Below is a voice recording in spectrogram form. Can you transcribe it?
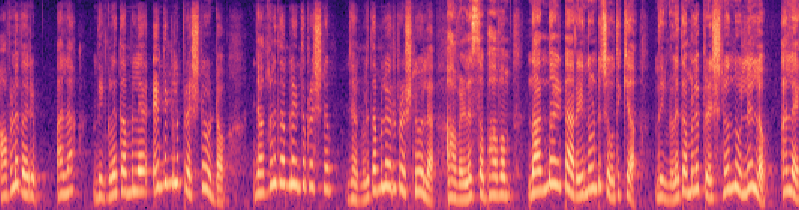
അവൾ വരും. അല്ല നിങ്ങൾ തമ്മിൽ എന്തെങ്കിലും പ്രശ്നമുണ്ടോ? ഞങ്ങൾ തമ്മിൽ എന്ത് പ്രശ്നം? ഞങ്ങൾ തമ്മിൽ ഒരു പ്രശ്നവുമില്ല. അവളുടെ സ്വഭാവം നന്നായിട്ട് അറിയുന്നോണ്ട് ചോദിക്കുക നിങ്ങൾ തമ്മിൽ പ്രശ്നമൊന്നുമില്ലല്ലോ അല്ലേ?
